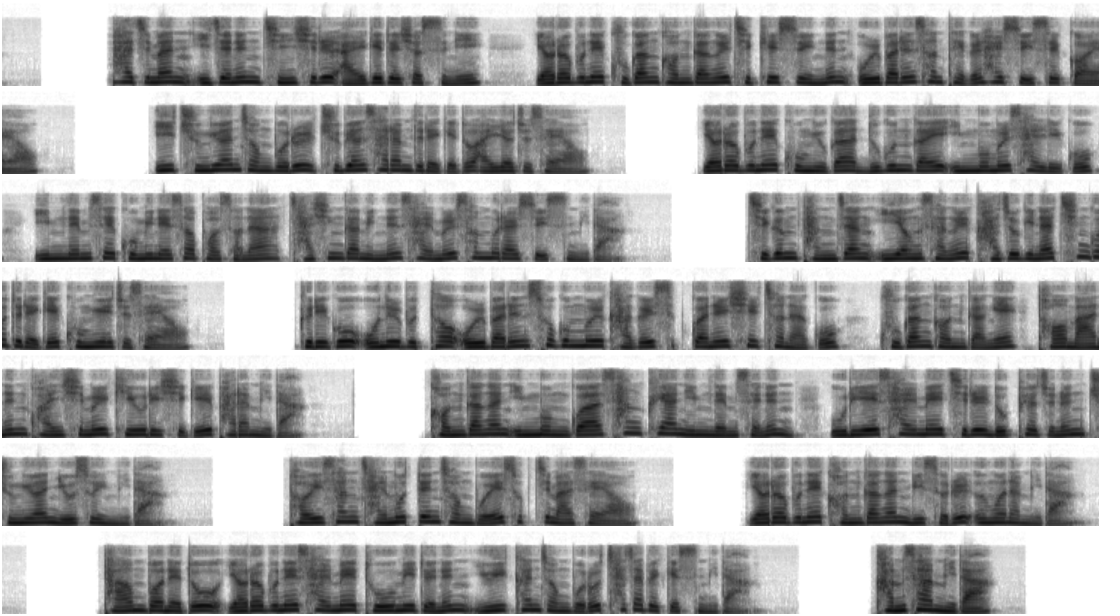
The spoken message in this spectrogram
하지만 이제는 진실을 알게 되셨으니 여러분의 구강 건강을 지킬 수 있는 올바른 선택을 할 수 있을 거예요. 이 중요한 정보를 주변 사람들에게도 알려주세요. 여러분의 공유가 누군가의 잇몸을 살리고 입냄새 고민에서 벗어나 자신감 있는 삶을 선물할 수 있습니다. 지금 당장 이 영상을 가족이나 친구들에게 공유해 주세요. 그리고 오늘부터 올바른 소금물 각을 습관을 실천하고 구강 건강에 더 많은 관심을 기울이시길 바랍니다. 건강한 잇몸과 상쾌한 입냄새는 우리의 삶의 질을 높여주는 중요한 요소입니다. 더 이상 잘못된 정보에 속지 마세요. 여러분의 건강한 미소를 응원합니다. 다음번에도 여러분의 삶에 도움이 되는 유익한 정보로 찾아뵙겠습니다. 감사합니다.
